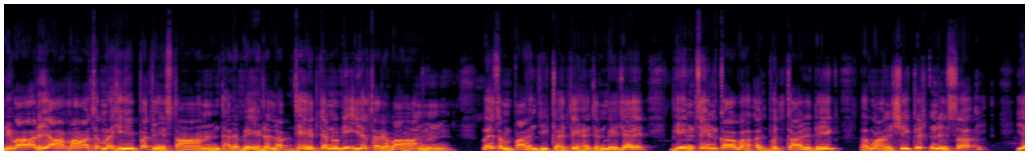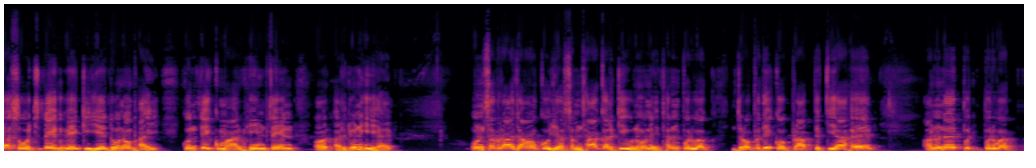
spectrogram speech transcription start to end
निवार्यामास महीपतिस्तान धर्मेण लब्धे तनुनीय सर्वान्। वह सम्पायन जी कहते हैं, जन्मे जय। भीमसेन का वह अद्भुत कार्य देख, भगवान श्री कृष्ण ने स यह सोचते हुए कि ये दोनों भाई, कुंती कुमार भीमसेन और अर्जुन ही है। उन सब राजाओं को यह समझा कर कि उन्होंने धर्मपूर्वक द्रौपदी को प्राप्त किया है अनुनय पूर्वक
